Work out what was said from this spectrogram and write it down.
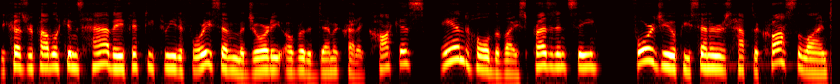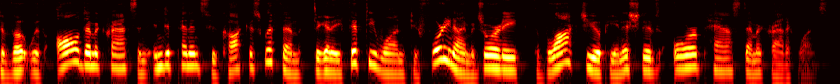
Because Republicans have a 53 to 47 majority over the Democratic caucus and hold the vice presidency, four GOP senators have to cross the line to vote with all Democrats and independents who caucus with them to get a 51 to 49 majority to block GOP initiatives or pass Democratic ones.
